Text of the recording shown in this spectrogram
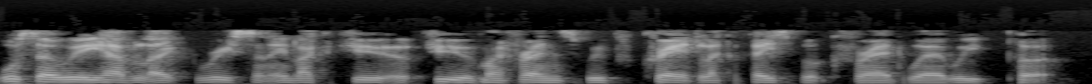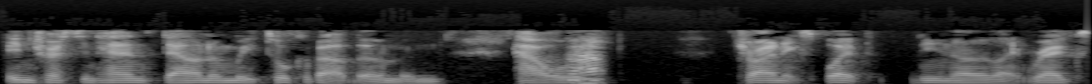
also we have like recently like a few a few of my friends we've created like a Facebook thread where we put interesting hands down and we talk about them and how Uh-huh. we try and exploit you know like regs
